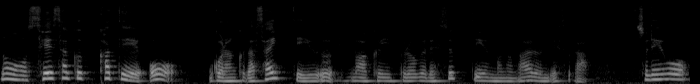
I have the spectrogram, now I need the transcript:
の制作過程をご覧くださいっていう work in progress っていうものがあるんですがそれを、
